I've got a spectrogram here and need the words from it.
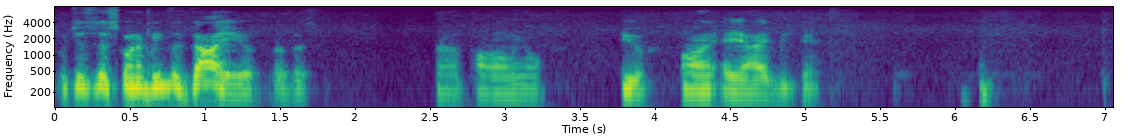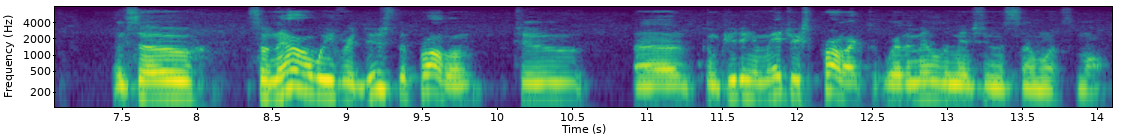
which is just going to be the value of this uh, polynomial q on AI BK. And so, so now we've reduced the problem to uh, computing a matrix product where the middle dimension is somewhat small.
